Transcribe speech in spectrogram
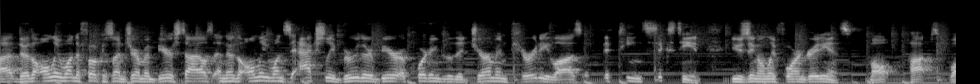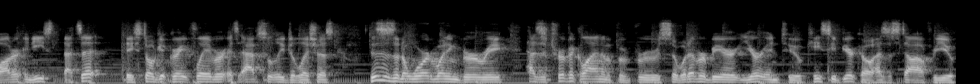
Uh, they're the only one to focus on German beer styles, and they're the only ones to actually brew their beer according to the German purity laws of 1516, using only four ingredients malt, hops, water, and yeast. That's it. They still get great flavor. It's absolutely delicious. This is an award winning brewery, has a terrific lineup of brews. So, whatever beer you're into, KC Bier Co. has a style for you.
